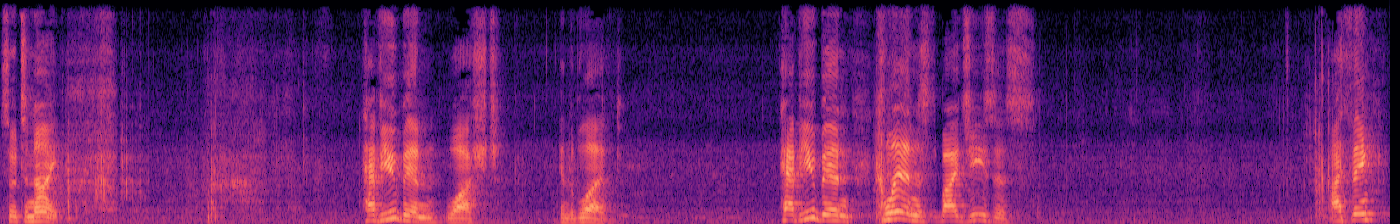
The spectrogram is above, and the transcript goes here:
So tonight, have you been washed in the blood? Have you been cleansed by Jesus? I think,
